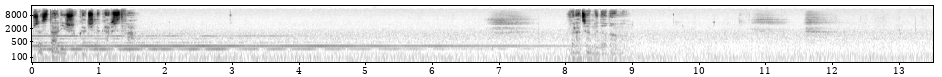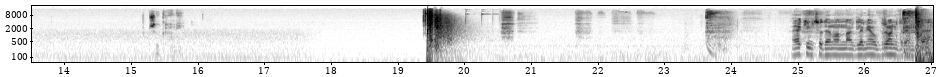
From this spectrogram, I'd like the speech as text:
przestali szukać lekarstwa. Wracamy do domu. Przykro mi. A jakim cudem on nagle miał broń w ręce?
